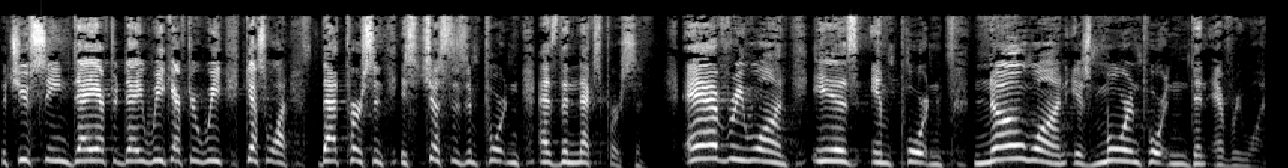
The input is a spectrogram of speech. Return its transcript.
that you've seen day after day, week after week, guess what? That person is just as important as the next person. Everyone is important. No one is more important than everyone.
